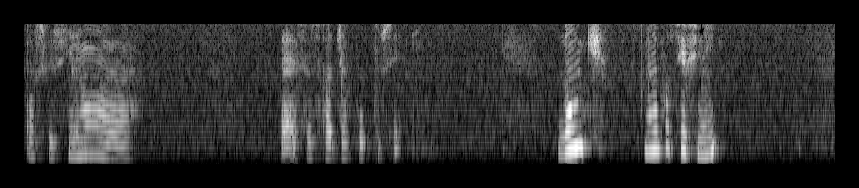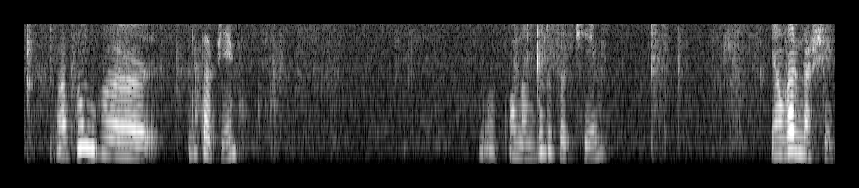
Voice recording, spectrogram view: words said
parce que sinon euh, ben, ça sera dur pour pousser. Donc, on a presque fini. On va prendre euh, du papier. On va prendre un bout de papier et on va le mâcher.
